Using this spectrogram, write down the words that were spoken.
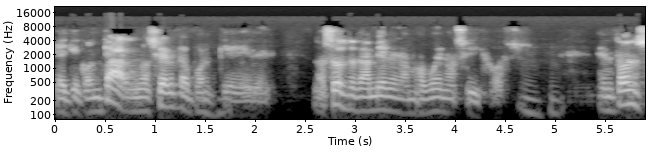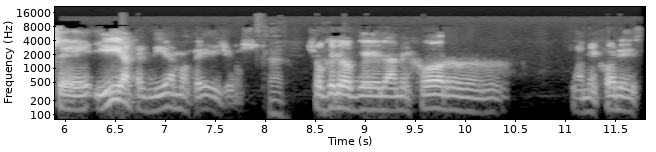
que hay que contar, ¿no es cierto? Porque nosotros también éramos buenos hijos. Entonces, y aprendíamos de ellos. Yo creo que la mejor, la mejor es,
